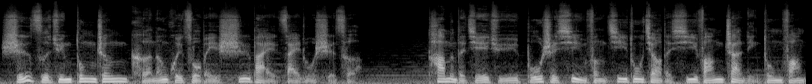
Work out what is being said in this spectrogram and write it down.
十字军东征可能会作为失败载入史册。他们的结局不是信奉基督教的西方占领东方。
